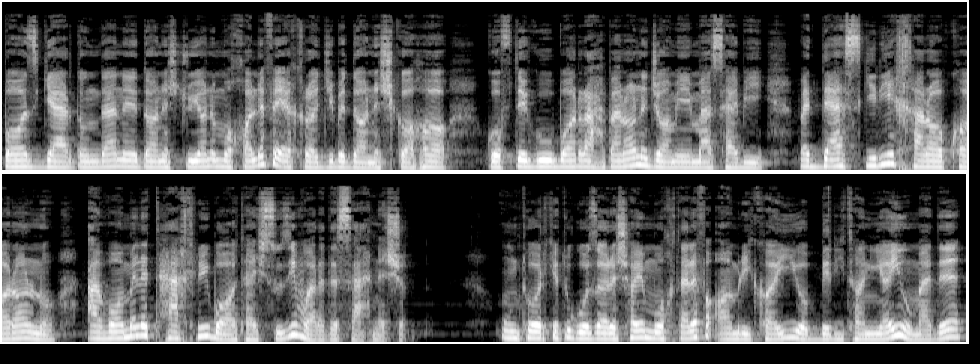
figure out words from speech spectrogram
بازگرداندن دانشجویان مخالف اخراجی به دانشگاه ها، گفتگو با رهبران جامعه مذهبی و دستگیری خرابکاران و عوامل تخریب و آتش سوزی وارد صحنه شد. اونطور که تو گزارش های مختلف آمریکایی و بریتانیایی اومده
